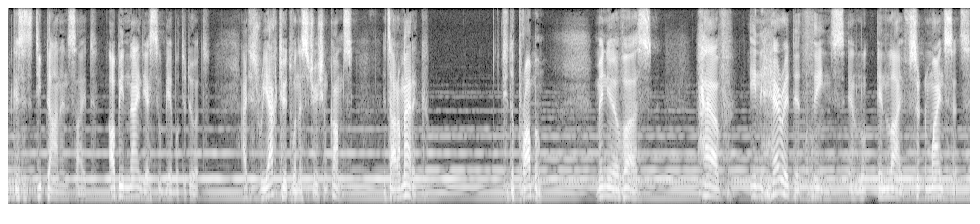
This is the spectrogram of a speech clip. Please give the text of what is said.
Because it's deep down inside. I'll be 90, I still be able to do it. I just react to it when the situation comes. It's automatic. See, the problem, many of us have inherited things in, in life, certain mindsets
